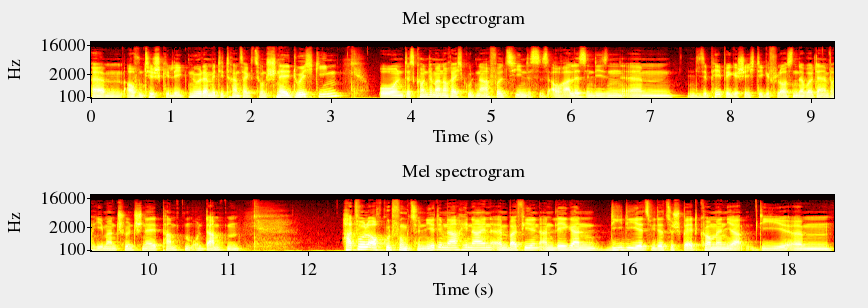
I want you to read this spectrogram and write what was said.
ähm, auf den Tisch gelegt, nur damit die Transaktion schnell durchging. Und das konnte man auch recht gut nachvollziehen. Das ist auch alles in, diesen, ähm, in diese Pepe-Geschichte geflossen. Da wollte einfach jemand schön schnell pumpen und dumpen. Hat wohl auch gut funktioniert im Nachhinein ähm, bei vielen Anlegern. Die, die jetzt wieder zu spät kommen, ja, die ähm,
